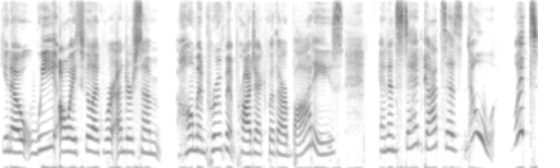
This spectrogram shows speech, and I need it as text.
you know we always feel like we're under some home improvement project with our bodies and instead god says no what?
